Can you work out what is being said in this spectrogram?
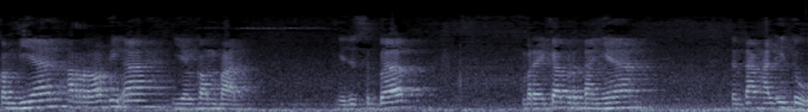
Kemudian Ar-Rabi'ah yang keempat Yaitu sebab Mereka bertanya Tentang hal itu.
